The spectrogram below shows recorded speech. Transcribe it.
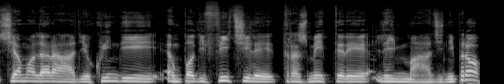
siamo alla radio, quindi è un po' difficile trasmettere le immagini, però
